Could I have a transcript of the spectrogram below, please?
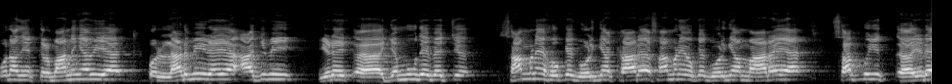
ਉਹਨਾਂ ਦੀਆਂ ਕੁਰਬਾਨੀਆਂ ਵੀ ਹੈ, ਉਹ ਲੜ ਵੀ ਰਹੇ ਆ, ਅੱਜ ਵੀ ਜਿਹੜੇ ਜੰਮੂ ਦੇ ਵਿੱਚ ਸਾਹਮਣੇ ਹੋ ਕੇ ਗੋਲੀਆਂ ਖਾ ਰਿਹਾ ਸਾਹਮਣੇ ਹੋ ਕੇ ਗੋਲੀਆਂ ਮਾਰ ਰਹੇ ਆ, ਸਭ ਕੁਝ ਜਿਹੜਾ ਜਿਹੜੇ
